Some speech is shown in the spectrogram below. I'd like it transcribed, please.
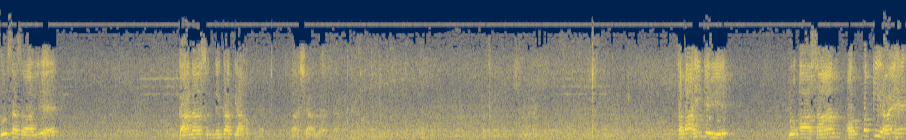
دوسرا سوال یہ ہے، گانا سننے کا کیا حکم ہے؟ ماشاء اللہ تباہی کے لیے جو آسان اور پکی رائے ہیں،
